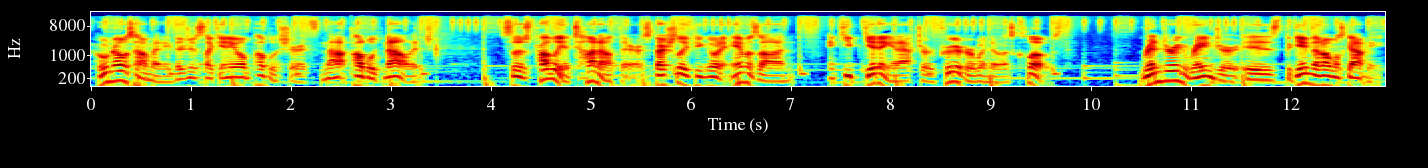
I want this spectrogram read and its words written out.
who knows how many. They're just like any old publisher. It's not public knowledge. So there's probably a ton out there, especially if you can go to Amazon and keep getting it after a pre-order window is closed. Rendering Ranger is the game that almost got me.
